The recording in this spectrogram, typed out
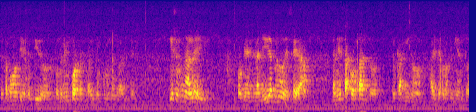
Que tampoco tiene sentido, porque no importa si te la dicen como se te la dicen. Y eso es una ley, porque en la medida que uno desea, también está cortando el camino a ese conocimiento.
